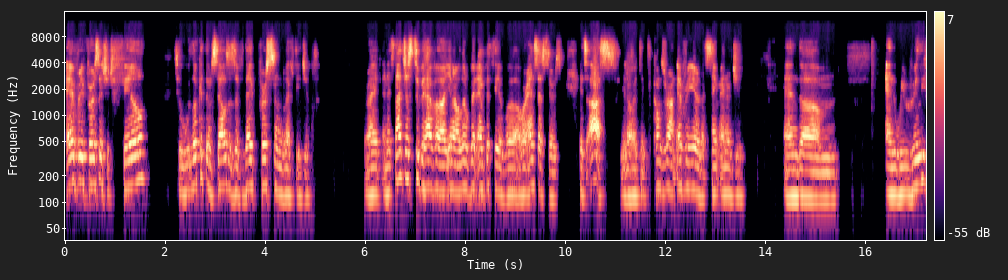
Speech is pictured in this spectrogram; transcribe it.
every person should feel to look at themselves as if they personally left Egypt, right? And it's not just to have a, you know, a little bit empathy of, uh, of our ancestors. It's us, you know, it, it, comes around every year, that same energy. And, um, and we really,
